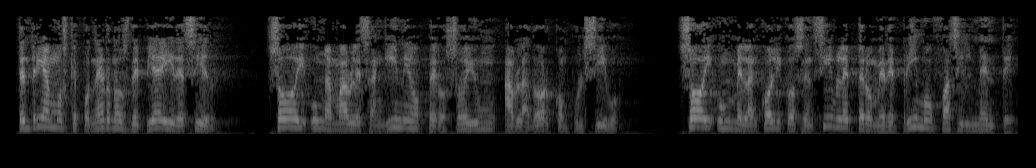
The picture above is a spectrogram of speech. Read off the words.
tendríamos que ponernos de pie y decir, soy un amable sanguíneo, pero soy un hablador compulsivo. Soy un melancólico sensible, pero me deprimo fácilmente.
